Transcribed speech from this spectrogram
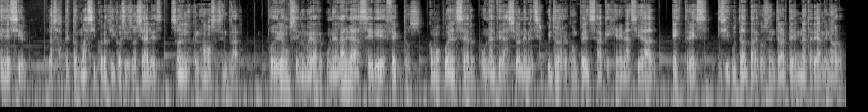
es decir, los aspectos más psicológicos y sociales son en los que nos vamos a centrar. Podríamos enumerar una larga serie de efectos, como pueden ser una alteración en el circuito de recompensa que genera ansiedad, estrés, dificultad para concentrarte en una tarea menor,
